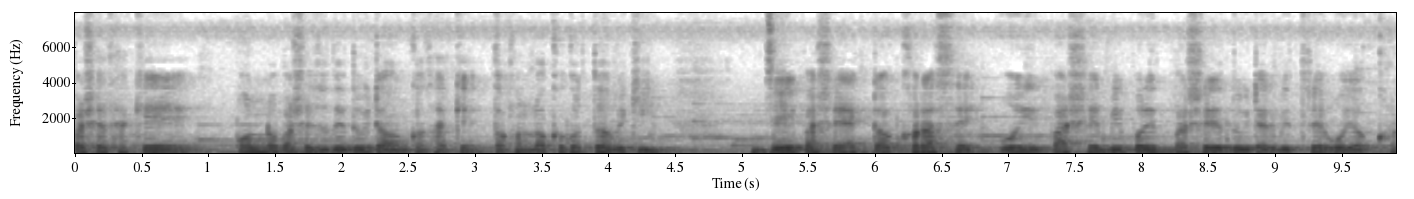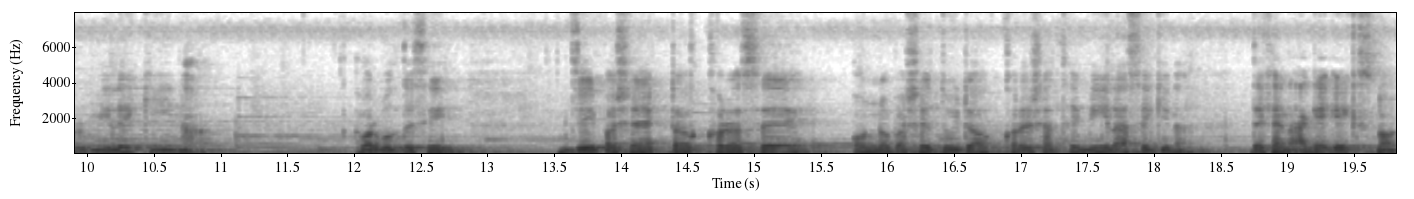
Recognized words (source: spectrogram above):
পাশে থাকে, অন্য পাশে যদি দুইটা অঙ্ক থাকে, তখন লক্ষ্য করতে হবে কি? যেই পাশে একটা অক্ষর আছে, ওই পাশের বিপরীত পাশে দুইটার ভিতরে ওই অক্ষর মিলে কি না? আবার বলতেছি, যেই পাশে একটা অক্ষর আছে, অন্য পাশে দুইটা অক্ষরের সাথে মিল আছে কিনা? দেখেন, আগে এক্স নট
